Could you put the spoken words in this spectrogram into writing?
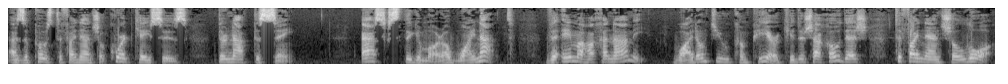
as opposed to financial court cases, they're not the same. Asks the Gemara, why not? Ve'ema hachanami. Why don't you compare Kiddush HaChodesh to financial law?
